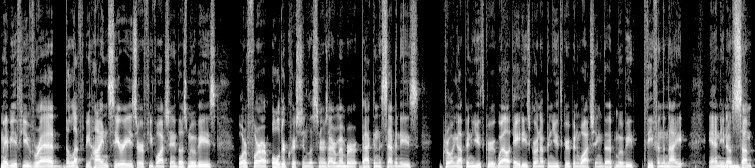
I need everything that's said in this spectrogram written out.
maybe if you've read the Left Behind series or if you've watched any of those movies or for our older Christian listeners, I remember back in the 70s growing up in youth group, well, 80s growing up in youth group and watching the movie Thief in the Night. And you know, mm-hmm. some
